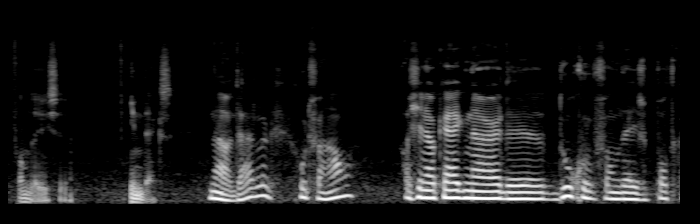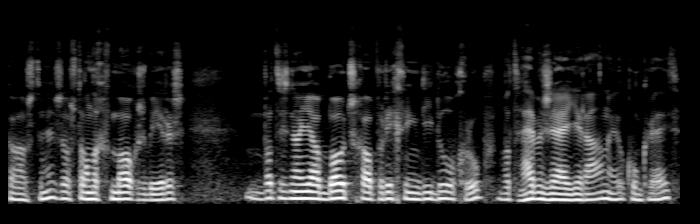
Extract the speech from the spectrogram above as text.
van deze index. Nou, duidelijk. Goed verhaal. Als je nou kijkt naar de doelgroep van deze podcast, hè, zelfstandig vermogensbeheerders. Wat is nou jouw boodschap richting die doelgroep? Wat hebben zij hieraan, heel concreet?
